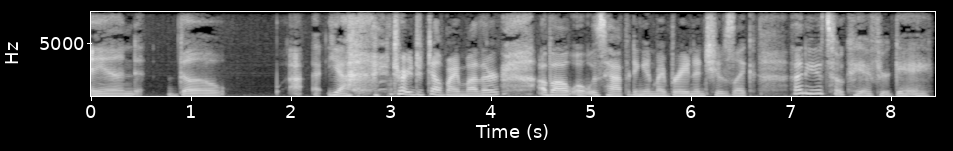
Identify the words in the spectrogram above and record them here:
And the uh, yeah, I tried to tell my mother about what was happening in my brain, and she was like, "Honey, it's okay if you're gay,"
